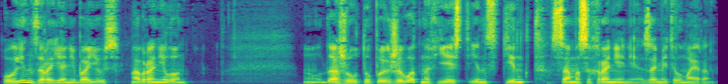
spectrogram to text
«Уинзера я не боюсь», — обронил он. Даже у тупых животных есть инстинкт самосохранения, заметил Майрон.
